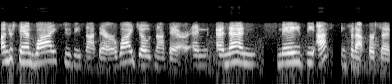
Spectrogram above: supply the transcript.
understand why Susie's not there or why Joe's not there, and and then may be asking for that person,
